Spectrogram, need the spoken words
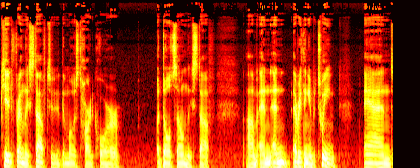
kid friendly stuff to the most hardcore adults only stuff, um, and and everything in between. And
